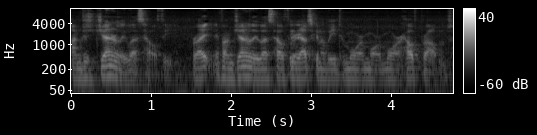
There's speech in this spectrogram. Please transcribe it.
I'm just generally less healthy, right? If I'm generally less healthy, that's going to lead to more and more and more health problems,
